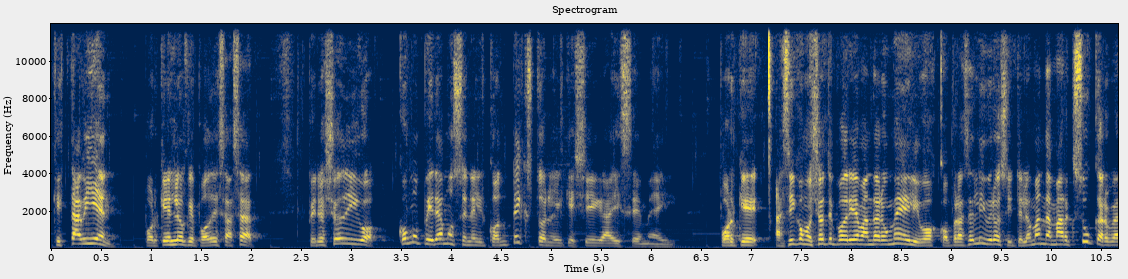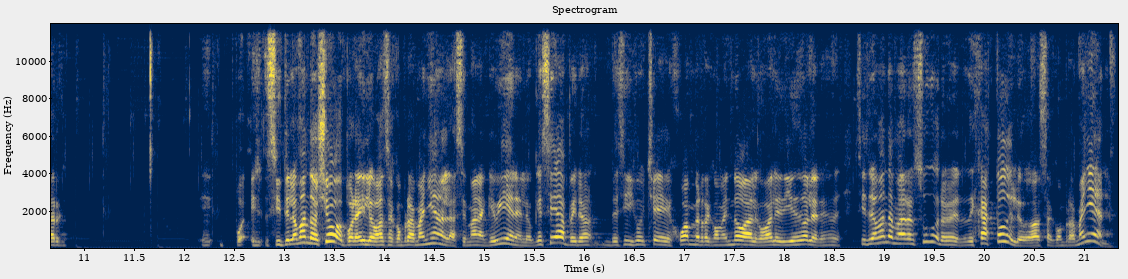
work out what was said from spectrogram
que está bien, porque es lo que podés hacer. Pero yo digo, ¿cómo operamos en el contexto en el que llega ese mail? Porque así como yo te podría mandar un mail y vos compras el libro, si te lo manda Mark Zuckerberg, eh, eh, si te lo mando yo, por ahí lo vas a comprar mañana, la semana que viene, lo que sea, pero decís, oye, Juan me recomendó algo, vale 10 dólares. Si te lo manda Mark Zuckerberg, dejas todo y lo vas a comprar mañana.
